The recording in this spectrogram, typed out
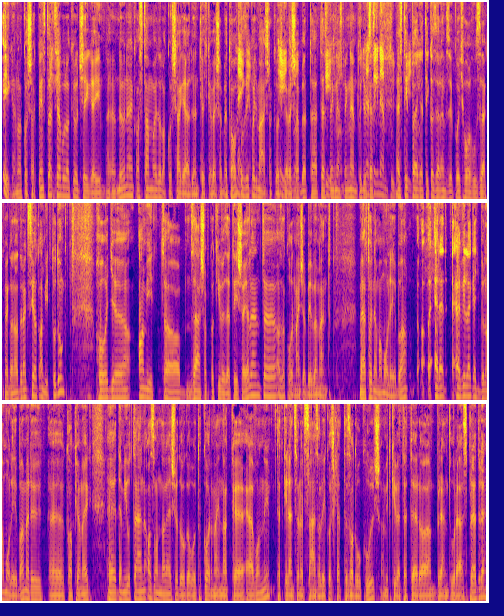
igen, a lakosság pénztárcából a költségei eh, nőnek, aztán majd a lakosság eldönti, hogy kevesebbet autózik, Igen. vagy másra költ Így kevesebbet. van. Tehát ezt Így még, van. ezt még nem tudjuk. Ezt ezt, még nem tudjuk, ezt tippelgetik az elemzők, hogy hol húzzák meg a nadrágszíjat. Amit tudunk, hogy uh, amit a zársapka kivezetése jelent, uh, az a kormány zsebébe ment. Mert hogy nem a moléba. Ered, elvileg egyből a moléba, mert ő kapja meg, de miután azonnal első dolga volt a kormánynak elvonni, tehát 95%-os lett az adókulcs, amit kivetett erre a Brent Ural spreadre,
